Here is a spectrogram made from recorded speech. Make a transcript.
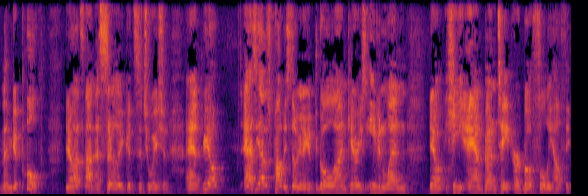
and then get pulled. You know, that's not necessarily a good situation. And you know, Asiata's probably still going to get the goal line carries even when you know he and Ben Tate are both fully healthy,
